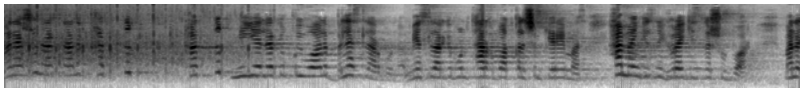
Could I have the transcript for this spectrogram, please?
Mana shu narsani qattiq qattiq miyalarga quyib olib bilasizlar buni. Men sizlarga buni targ'ibot qilishim kerak emas. Hammangizni yuragingizda shu bor. Mana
